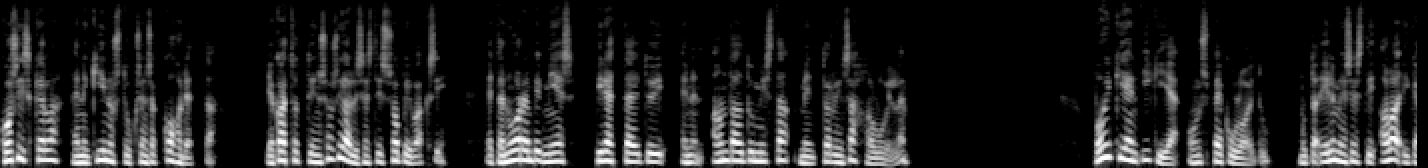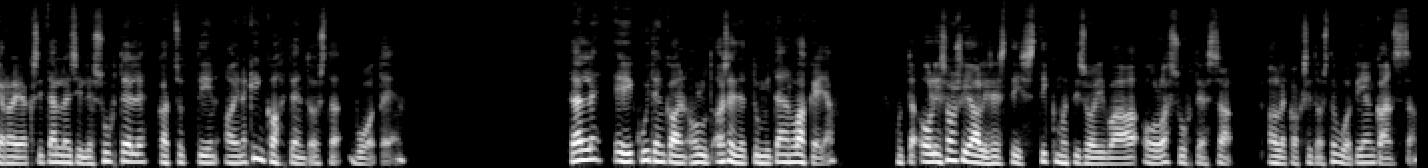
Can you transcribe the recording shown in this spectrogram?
kosiskella hänen kiinnostuksensa kohdetta ja katsottiin sosiaalisesti sopivaksi, että nuorempi mies pidättäytyi ennen antautumista mentorinsa haluille. Poikien ikiä on spekuloitu, mutta ilmeisesti alaikärajaksi tällaisille suhteille katsottiin ainakin 12 vuoteen. Tälle ei kuitenkaan ollut asetettu mitään lakeja, mutta oli sosiaalisesti stigmatisoivaa olla suhteessa alle 12-vuotiaan kanssa.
